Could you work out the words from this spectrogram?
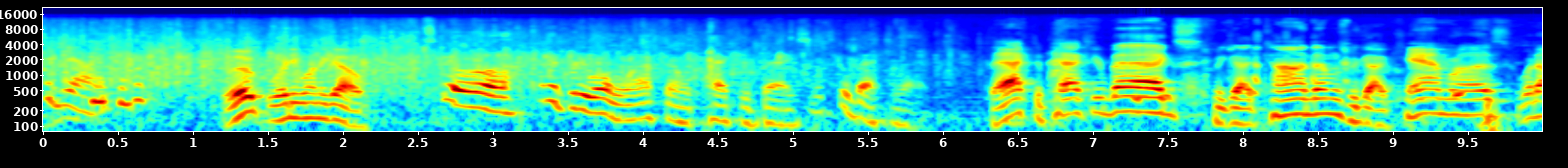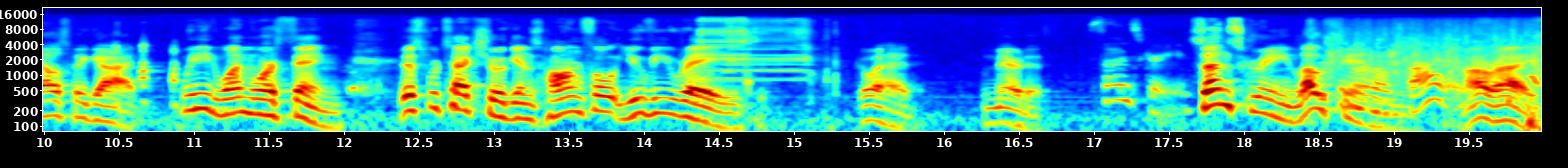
Good job. Luke, where do you want to go? Let's go. Uh, I did pretty well in the last round with pack your bags. Let's go back to that. Back to pack your bags. We got condoms, we got cameras. What else we got? We need one more thing. This protects you against harmful UV rays. Go ahead, Meredith. Sunscreen. Sunscreen, lotion. little. All right.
